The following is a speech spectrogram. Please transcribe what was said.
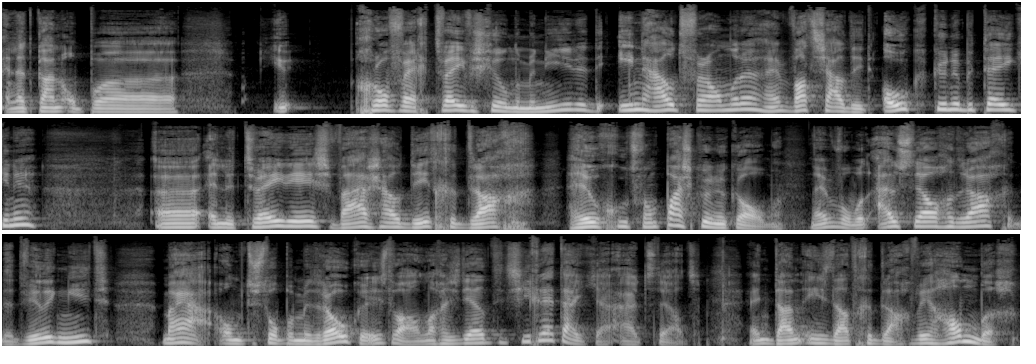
En dat kan op eh, grofweg twee verschillende manieren. De inhoud veranderen. Hè, wat zou dit ook kunnen betekenen? Eh, en de tweede is, waar zou dit gedrag heel goed van pas kunnen komen? Bijvoorbeeld uitstelgedrag, dat wil ik niet. Maar ja, om te stoppen met roken is het wel handig als je de hele tijd sigaret uit je uitstelt. En dan is dat gedrag weer handig.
